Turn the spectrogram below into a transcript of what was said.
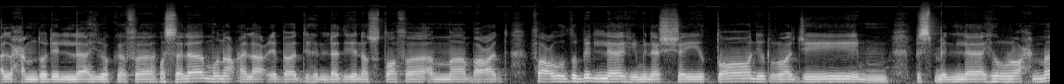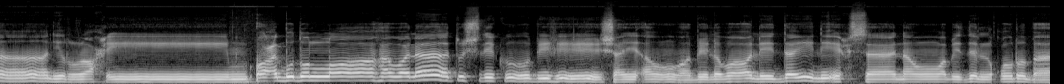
الحمد لله وكفى وسلام على عباده الذين اصطفى. أما بعد فأعوذ بالله من الشيطان الرجيم. بسم الله الرحمن الرحيم. اعبدوا الله ولا تشركوا به شيئا وبالوالدين إحسانا وبذي القربى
